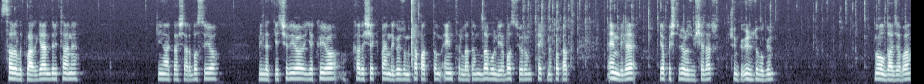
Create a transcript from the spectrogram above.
Sarılıklar geldi bir tane. Yine arkadaşlar basıyor. Millet geçiriyor, yakıyor. Karışık. Ben de gözümü kapattım. Enter'ladım. W'ye basıyorum. Tekme tokat. En bile yapıştırıyoruz bir şeyler. Çünkü üzdü bugün. Ne oldu acaba?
